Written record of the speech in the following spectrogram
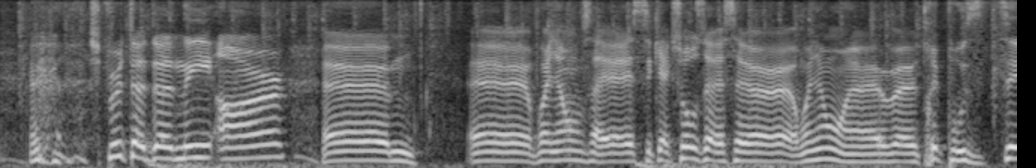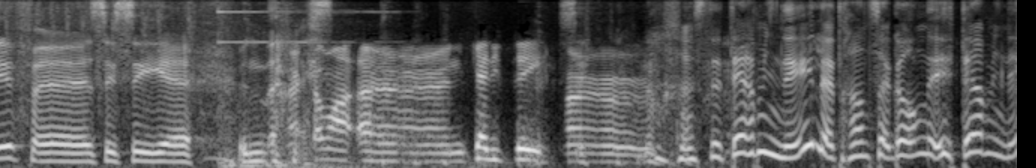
Je peux te donner un... Euh... euh, voyons, c'est c'est quelque chose, euh, c'est, euh, voyons, euh, un truc positif, euh, c'est, c'est euh, une... Un- une qualité. Un... C'est terminé. Le 30 secondes est terminé.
